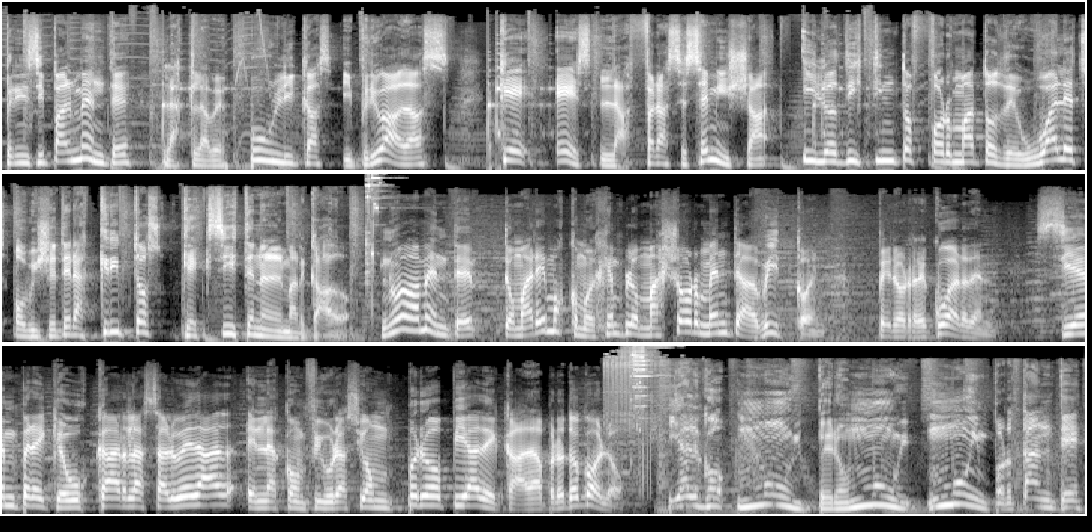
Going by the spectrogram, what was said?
principalmente las claves públicas y privadas, qué es la frase semilla y los distintos formatos de wallets o billeteras criptos que existen en el mercado. Nuevamente, tomaremos como ejemplo mayormente a Bitcoin, pero recuerden, siempre hay que buscar la salvedad en la configuración propia de cada protocolo. Y algo muy, pero muy, muy importante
